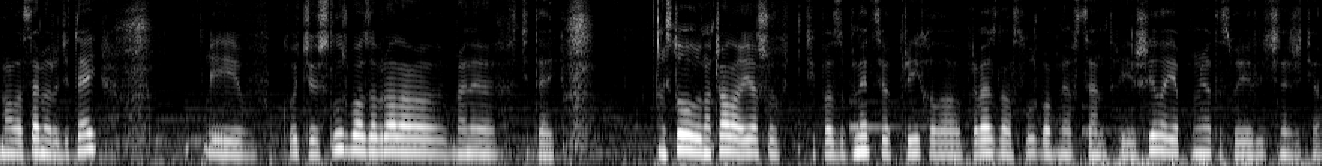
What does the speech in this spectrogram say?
мала семеро дітей. І служба забрала в мене дітей. І з того почала я, щоб типу, зупинитися, приїхала, привезла служба мене в центр. І вирішила я поміняти своє лічне життя,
